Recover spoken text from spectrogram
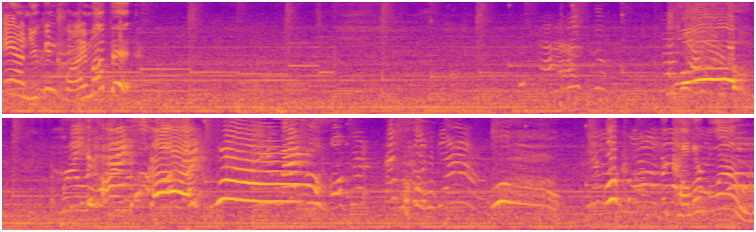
And you can climb up it. Whoa! I'm really high in the sky. Whoa! Look, the color blue,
